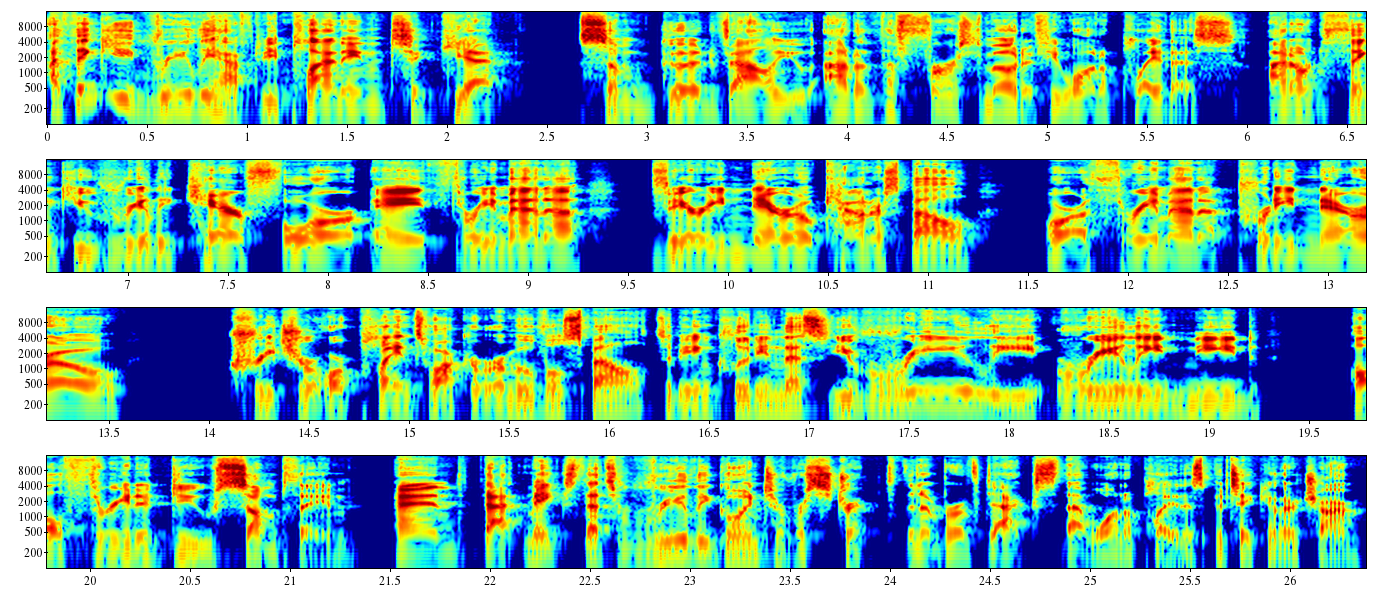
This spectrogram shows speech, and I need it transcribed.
I think you really have to be planning to get some good value out of the first mode if you want to play this. I don't think you really care for a three mana, very narrow counterspell or a three mana, pretty narrow creature or planeswalker removal spell to be including this. You really, really need all three to do something. And that makes that's really going to restrict the number of decks that want to play this particular charm.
